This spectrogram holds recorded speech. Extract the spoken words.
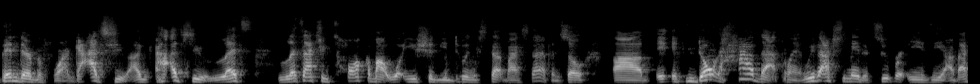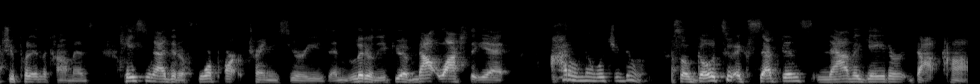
been there before. I got you. I got you. Let's let's actually talk about what you should be doing step by step. And so, uh, if you don't have that plan, we've actually made it super easy. I've actually put it in the comments. Casey and I did a four part training series, and literally, if you have not watched it yet, I don't know what you're doing. So go to acceptancenavigator.com.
